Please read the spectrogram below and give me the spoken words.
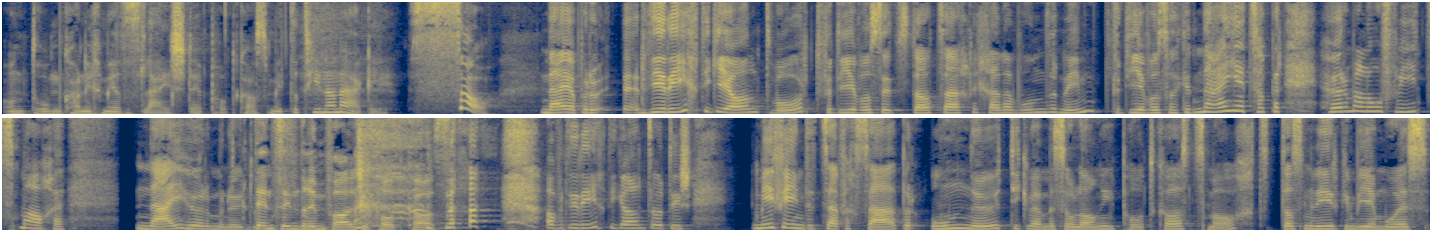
Und darum kann ich mir das leisten, Podcast mit der Tina Nägeli. So. Nein, aber die richtige Antwort für die, die es jetzt tatsächlich einen Wunder nimmt, für die, die sagen, nein, jetzt aber hör mal auf, Witz machen. Nein, hören wir nicht. Dann auf. sind wir im falschen Podcast. aber die richtige Antwort ist, wir finden es einfach selber unnötig, wenn man so lange Podcasts macht, dass man irgendwie muss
